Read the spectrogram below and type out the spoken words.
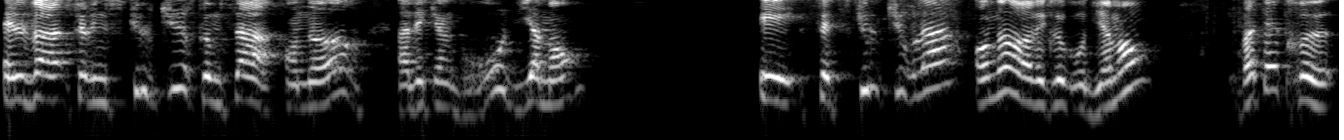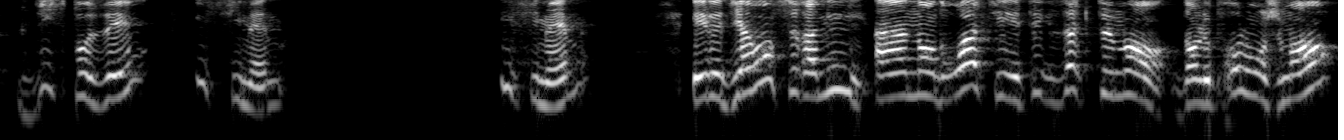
Elle va faire une sculpture comme ça en or avec un gros diamant. Et cette sculpture-là, en or avec le gros diamant, va être disposée ici même. Ici même. Et le diamant sera mis à un endroit qui est exactement dans le prolongement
